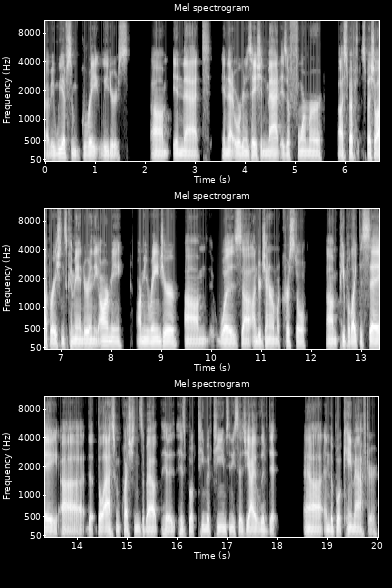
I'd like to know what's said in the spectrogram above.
I mean, we have some great leaders um, in that in that organization. Matt is a former uh, spe- special operations commander in the Army, Army Ranger. Um, was uh, under General McChrystal. Um, people like to say uh, th- they'll ask him questions about his, his book Team of Teams, and he says, "Yeah, I lived it," uh, and the book came after.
